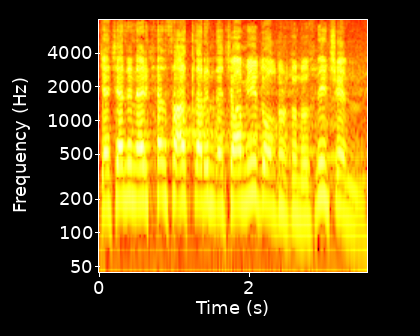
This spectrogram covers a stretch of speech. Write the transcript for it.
Gecenin erken saatlerinde camiyi doldurdunuz. Niçin?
